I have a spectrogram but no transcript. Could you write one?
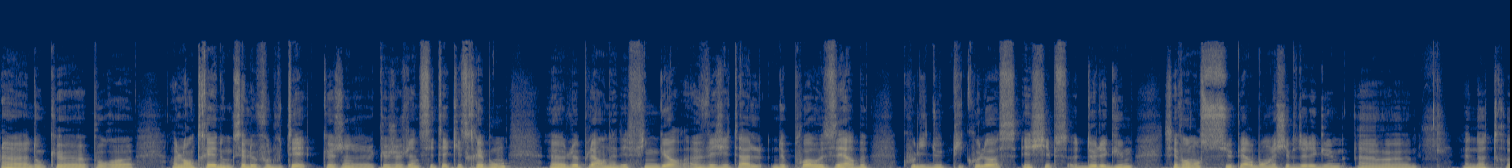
Euh, donc euh, pour euh, l'entrée, donc c'est le velouté que je, viens de citer, qui est très bon. le plat, on a des fingers végétales de pois aux herbes, coulis de picolos et chips de légumes. C'est vraiment super bon les chips de légumes. notre,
